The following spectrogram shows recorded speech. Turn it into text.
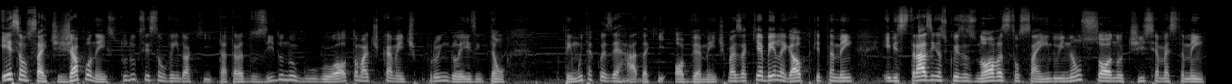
Esse é um site japonês, tudo que vocês estão vendo aqui está traduzido no Google automaticamente para o inglês, então tem muita coisa errada aqui, obviamente, mas aqui é bem legal porque também eles trazem as coisas novas que estão saindo e não só notícia, mas também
